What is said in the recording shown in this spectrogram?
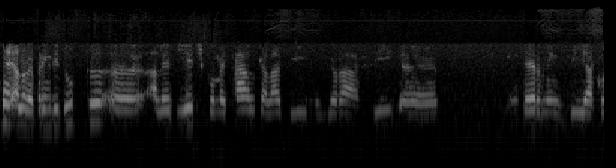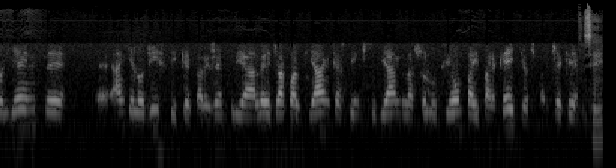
Beh, allora, prima di tutto, eh, alle 10 come tal calà di migliorarsi eh, in termini di accoglienze anche logistiche, per esempio, alle già qualche anno che stiamo studiando la soluzione per i parcheggi, perché Sì.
